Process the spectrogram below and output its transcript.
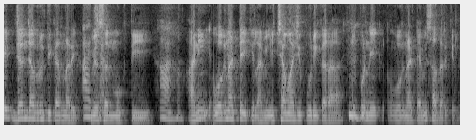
एक जनजागृती करणारे. व्यसनमुक्ती आणि वगनाट्य केलं आम्ही इच्छा माझी पुरी करा हे. पण एक वगनाट्य आम्ही सादर केलं.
